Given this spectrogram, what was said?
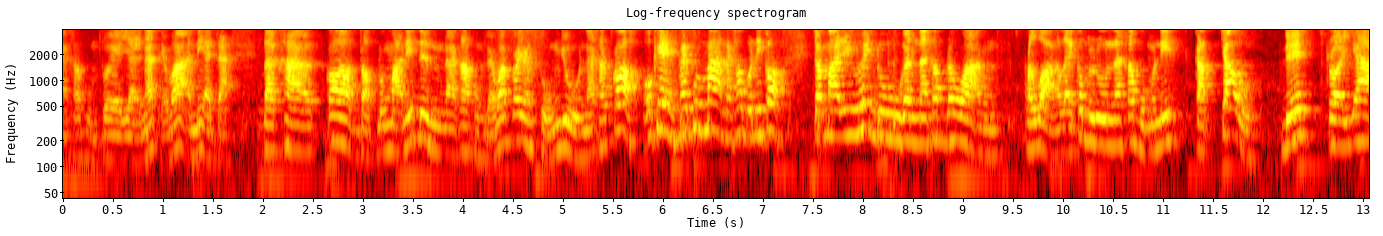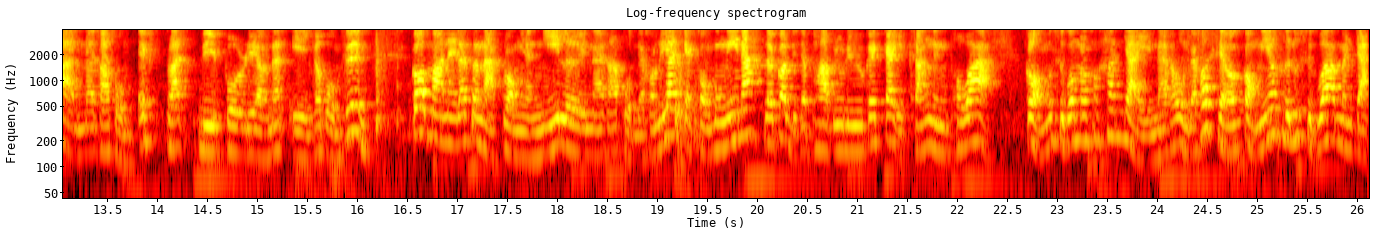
นะครับผมตัวใหญ่ๆนะแต่ว่าอันนี้อาจจะ ราคาก็ดรอปลงมานิดนึงนะครับผมแต่ว่าก็ยังสูงอยู่นะครับก็โอเคไม่พูดมากนะครับ วันนี้ก็จะมารีวิวให้ดูกันนะครับระหว่างระหว่างอะไรก็ไม่รู้นะครับ ผมวันนี้กับเจ้า Destroyer นะครับผม X Plus d 4 Real นั่นเองครับผมซึ่งก็มาในลักษณะกล่องอย่างนี้เลยนะครับผมเดี๋ยวขออนุญาตแกะกล่องตรงนี้นะ แล้วก็เดี๋ยวจะพาไปดูรีวิวใกล้ๆอีกครั้งหนึ่งเพราะว่ากล่องรู้สึกว่ามันค่อนข้างใหญ่นะครับผมแต่ข้อเสียของกล่องนี้ก็คือรู้สึกว่ามันจะ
